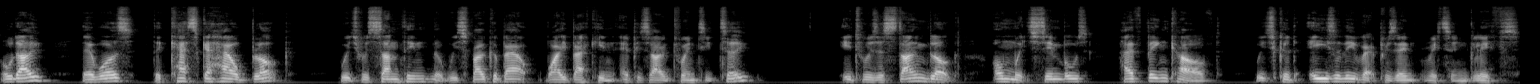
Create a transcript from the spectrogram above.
Although there was the Cascajal block, which was something that we spoke about way back in episode 22, it was a stone block on which symbols have been carved which could easily represent written glyphs.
